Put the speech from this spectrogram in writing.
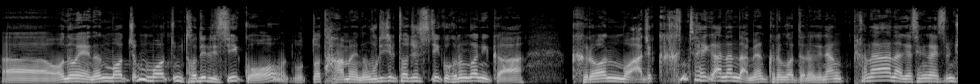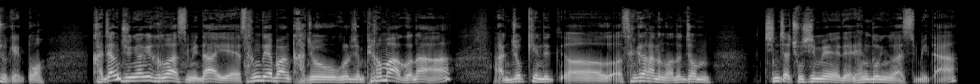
아, 어느 해는 뭐 좀 뭐 좀 더 드릴 수 있고, 또- 또 다음에는 우리 집 더 줄 수도 있고 그런 거니까 그런 뭐 아주 큰 차이가 안 난다면 그런 것들은 그냥 편안하게 생각했으면 좋겠고, 가장 중요한 게 그거 같습니다. 예, 상대방 가족을 좀 폄하하거나 안 좋게 느- 어, 생각하는 거는 좀 진짜 조심해야 될 행동인 것 같습니다.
